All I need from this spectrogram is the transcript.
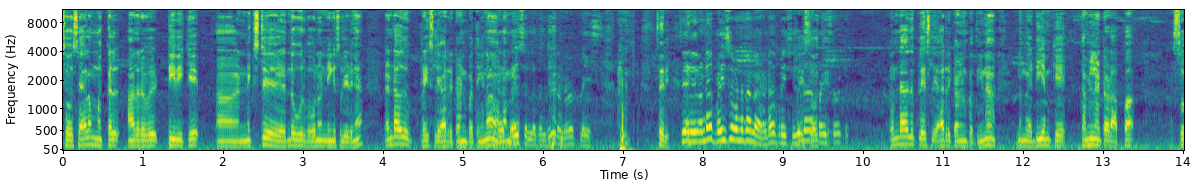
ஸோ சேலம் மக்கள் ஆதரவு டிவிக்கே நெக்ஸ்ட்டு எந்த ஊர் போகணும்னு நீங்கள் சொல்லிடுங்க. ரெண்டாவது ப்ரைஸில் யார் இருக்கான்னு பார்த்தீங்கன்னா நம்ம ப்ரைஸ் இல்லை தம்பி ரெண்டாவது ப்ரைஸ் சரி. சரி ரெண்டாவது ப்ரைஸ் ஒன்று தானே ரெண்டாவது ப்ரைஸ் Prize இல்லை okay. ப்ரைஸ் ஓகே ரெண்டாவது பிளேஸில் யார் இருக்காங்கன்னு பார்த்தீங்கன்னா நம்ம டிஎம்கே தமிழ்நாட்டோட அப்பா. ஸோ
